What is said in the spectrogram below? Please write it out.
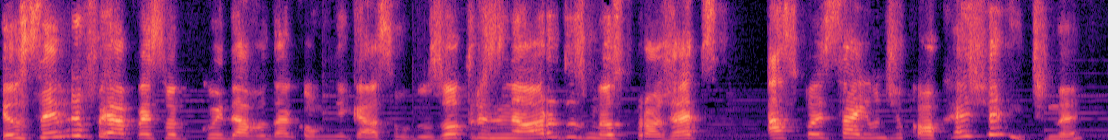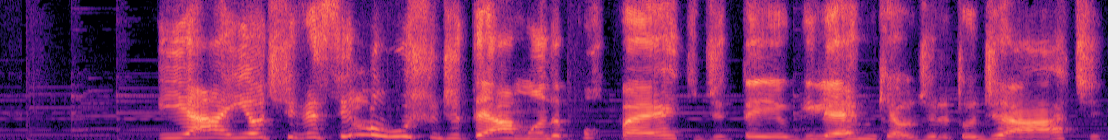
Eu sempre fui a pessoa que cuidava da comunicação dos outros, e na hora dos meus projetos, as coisas saíam de qualquer jeito, né? E aí eu tive esse luxo de ter a Amanda por perto, de ter o Guilherme, que é o diretor de arte,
